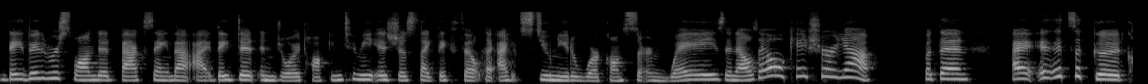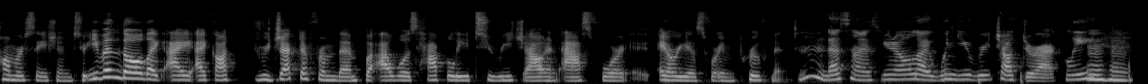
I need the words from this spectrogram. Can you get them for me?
they they responded back saying that I they did enjoy talking to me. It's just like they felt like I still need to work on certain ways, and I was like, oh, okay, sure, yeah. But then I it, it's a good conversation too, even though like I I got rejected from them, but I was happily to reach out and ask for areas for improvement. Mm, that's nice. You know, like when you reach out directly Mhm.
